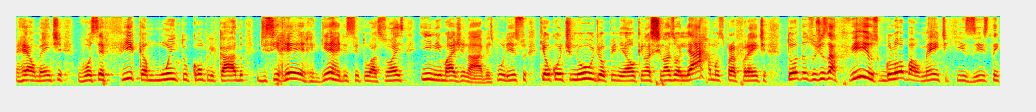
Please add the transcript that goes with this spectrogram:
realmente você fica muito complicado de se reerguer de situações inimagináveis. Por isso que eu continuo de opinião que nós, se nós olharmos para frente todos os desafios globalmente que existem,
